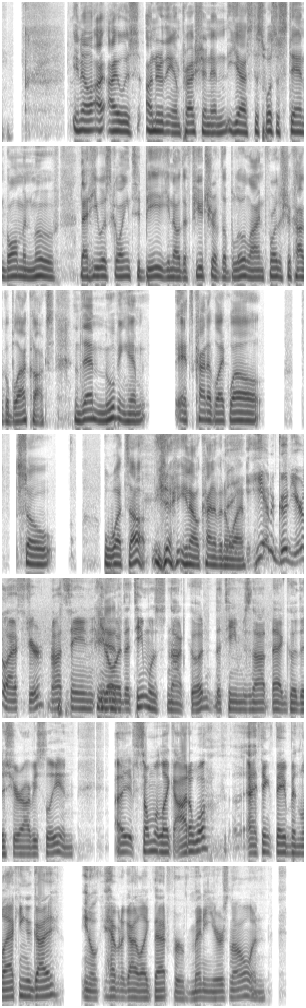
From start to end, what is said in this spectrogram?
You know, I, I was under the impression, and yes, this was a Stan Bowman move, that he was going to be, you know, the future of the blue line for the Chicago Blackhawks. Them moving him, it's kind of like, well, so what's up? you know, kind of in a way. He had a good year last year. Not saying He you know did. the team was not good. The team's not that good this year, obviously. And uh, if someone like Ottawa, I think they've been lacking a guy. You know, having a guy like that for many years now, and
